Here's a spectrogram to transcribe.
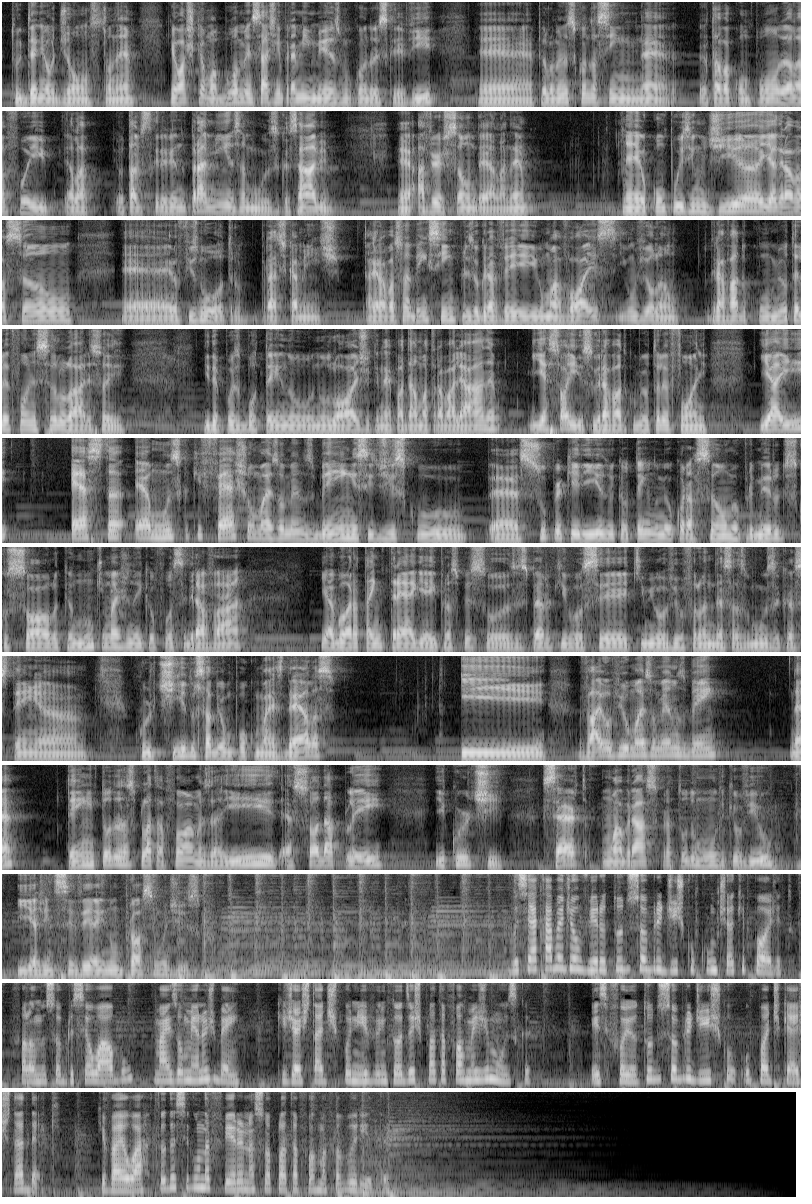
do Daniel Johnston, né? Eu acho que é uma boa mensagem para mim mesmo quando eu escrevi. É, pelo menos quando assim, né, eu tava compondo, ela foi, ela, eu tava escrevendo para mim essa música, sabe? É, a versão dela, né? É, eu compus em um dia e a gravação é, eu fiz no outro, praticamente. A gravação é bem simples, eu gravei uma voz e um violão, gravado com o meu telefone celular, isso aí. E depois botei no, no Logic, né, para dar uma trabalhada. E é só isso, gravado com o meu telefone. E aí esta é a música que fecha mais ou menos bem esse disco é, super querido que eu tenho no meu coração, meu primeiro disco solo, que eu nunca imaginei que eu fosse gravar. e agora tá entregue aí para as pessoas. Espero que você que me ouviu falando dessas músicas tenha curtido saber um pouco mais delas e vai ouvir mais ou menos bem, né? Tem em todas as plataformas aí, é só dar play e curtir, certo? Um abraço para todo mundo que ouviu e a gente se vê aí num próximo disco. Você acaba de ouvir o Tudo sobre o Disco com Chuck Hipólito, falando sobre o seu álbum Mais ou Menos Bem, que já está disponível em todas as plataformas de música. Esse foi o Tudo sobre o Disco, o podcast da DEC, que vai ao ar toda segunda-feira na sua plataforma favorita.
